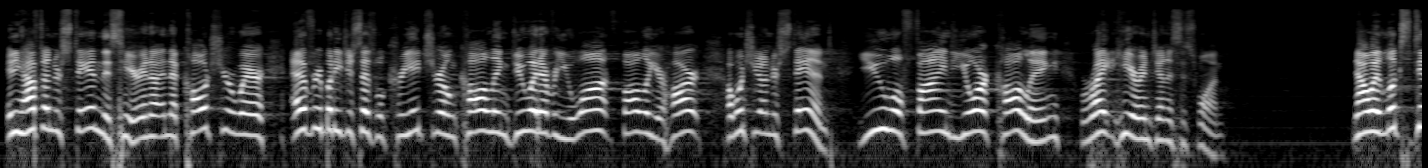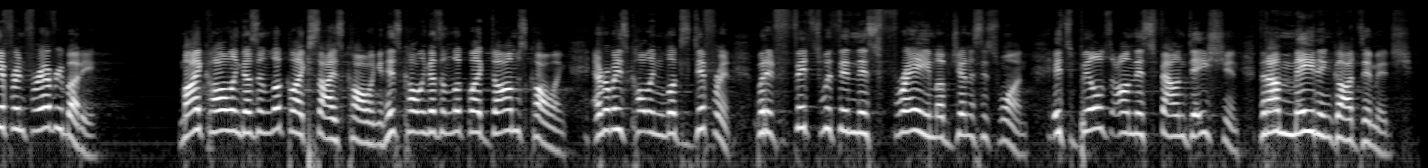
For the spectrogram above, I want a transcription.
And you have to understand this here. In a, in a culture where everybody just says, well, create your own calling, do whatever you want, follow your heart, I want you to understand you will find your calling right here in Genesis 1. Now, it looks different for everybody. My calling doesn't look like Sai's calling, and his calling doesn't look like Dom's calling. Everybody's calling looks different, but it fits within this frame of Genesis 1. It's built on this foundation that I'm made in God's image.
